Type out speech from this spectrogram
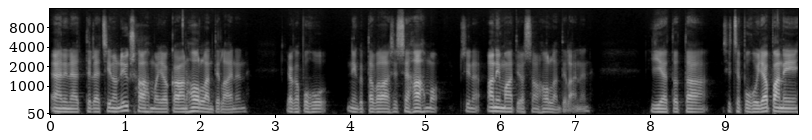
ääninäyttelijä, että siinä on yksi hahmo, joka on hollantilainen, joka puhuu niin kuin tavallaan siis se hahmo siinä animaatiossa on hollantilainen. Ja tota, sitten se puhuu japania,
